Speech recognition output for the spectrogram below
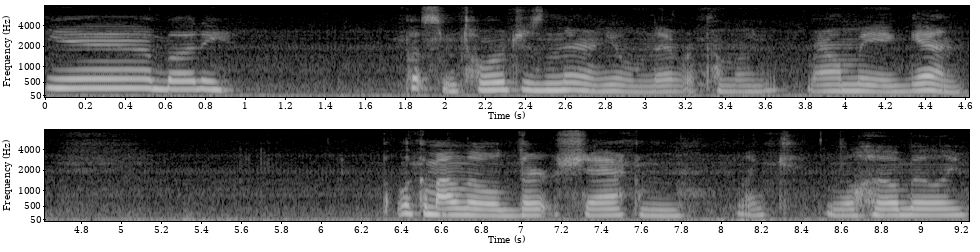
Yeah, buddy. Put some torches in there and you'll never come around me again. But look at my little dirt shack. I'm like a little hillbilly.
